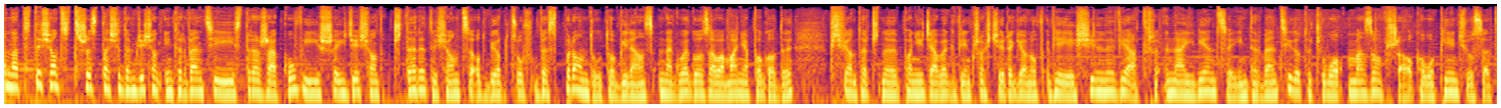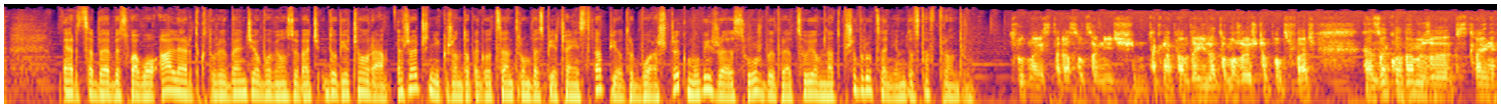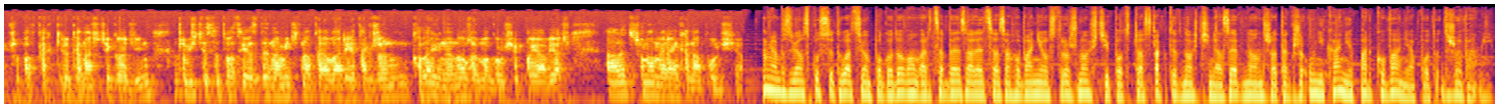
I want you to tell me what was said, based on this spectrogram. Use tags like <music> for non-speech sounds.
Ponad 1370 interwencji strażaków i 64 tysiące odbiorców bez prądu to bilans nagłego załamania pogody. W świąteczny poniedziałek w większości regionów wieje silny wiatr. Najwięcej interwencji dotyczyło Mazowsza, około 500. RCB wysłało alert, który będzie obowiązywać do wieczora. Rzecznik Rządowego Centrum Bezpieczeństwa Piotr Błaszczyk mówi, że służby pracują nad przywróceniem dostaw prądu. Trudno jest teraz ocenić tak naprawdę, ile to może jeszcze potrwać. Zakładamy, że w skrajnych przypadkach kilkanaście godzin. Oczywiście sytuacja jest dynamiczna, te awarie także kolejne, nowe mogą się pojawiać, ale trzymamy rękę na pulsie. W związku z sytuacją pogodową RCB zaleca zachowanie ostrożności podczas aktywności na zewnątrz, a także unikanie parkowania pod drzewami.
